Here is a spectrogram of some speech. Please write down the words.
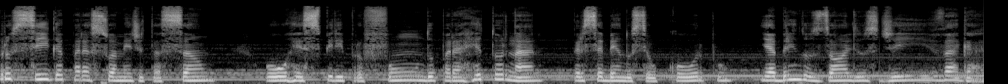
Prossiga para sua meditação ou respire profundo para retornar, percebendo seu corpo e abrindo os olhos devagar.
